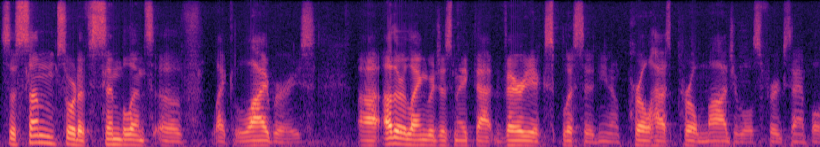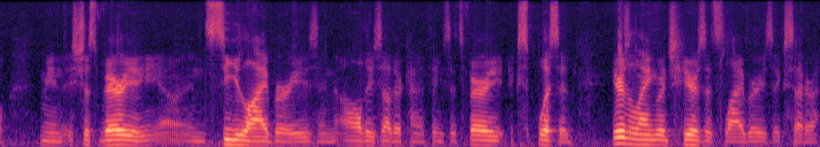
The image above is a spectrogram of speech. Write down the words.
So some sort of semblance of like libraries. Uh, other languages make that very explicit. You know, Perl has Perl modules, for example. I mean, it's just very, you know, in C libraries and all these other kind of things, it's very explicit. Here's a language, here's its libraries, etc.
